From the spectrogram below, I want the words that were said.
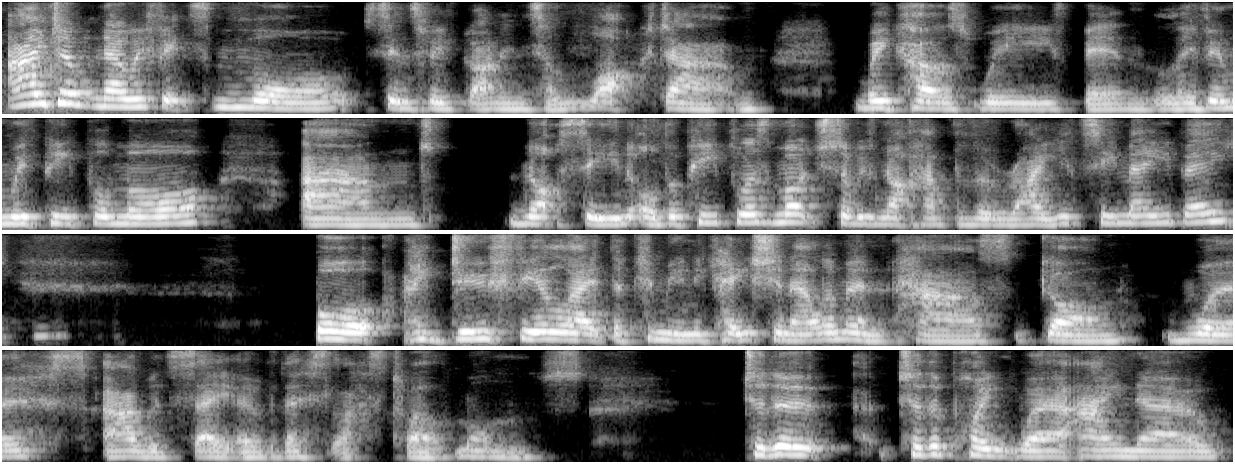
I don't know if it's more since we've gone into lockdown because we've been living with people more and not seeing other people as much. So we've not had the variety, maybe. But I do feel like the communication element has gone worse, I would say, over this last 12 months to the to the point where I know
